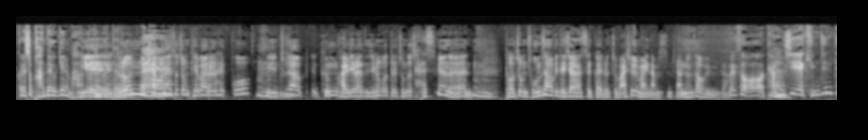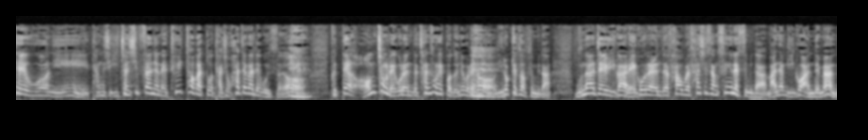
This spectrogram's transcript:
그래서 반대 의견이 많았거든요. 예 그때도. 그런 예. 차원에서 좀 개발을 했고 음. 이 투자금 관리라든지 이런 것들을 좀 더 잘했으면은 음. 더좀 좋은 사업이 되지 않았을까 이런 좀 아쉬움이 많이 남, 남는 사업입니다. 그래서 네. 당시에 김진태 의원이 당시 2014년에 트위터가 또 다시 화제가 되고 있어요. 예. 그때 엄청 레고랜드 찬성했거든요. 그래서 예. 이렇게 썼습니다. 문화재위가 레고랜드 사업을 사실상 승인했습니다. 만약 이거 안 되면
